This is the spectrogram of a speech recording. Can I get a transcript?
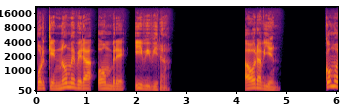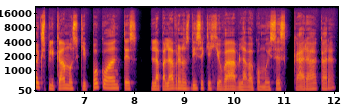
porque no me verá hombre y vivirá. Ahora bien, ¿cómo explicamos que poco antes la palabra nos dice que Jehová hablaba con Moisés cara a cara?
